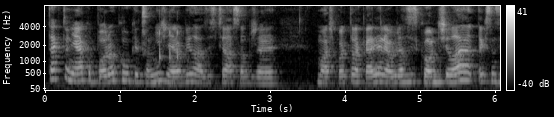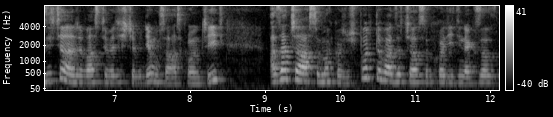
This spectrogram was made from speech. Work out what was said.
takto nejako po roku, keď som nič nerobila, zistila som, že moja športová kariéra už asi skončila, tak som zistila, že vlastne veď ešte by nemusela skončiť. A začala som akože športovať, začala som chodiť inak zo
